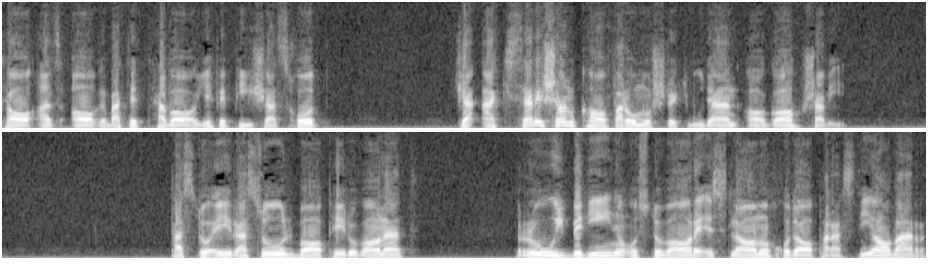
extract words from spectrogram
تا از عاقبت توایف پیش از خود که اکثرشان کافر و مشرک بودند آگاه شوید. پس تو ای رسول با پیروانت روی به دین استوار اسلام و خداپرستی آور.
